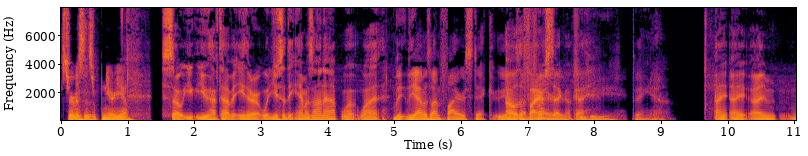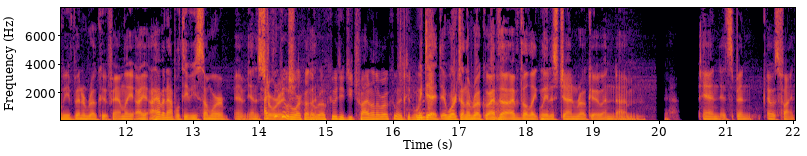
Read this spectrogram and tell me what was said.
services near you. So you, you have to have it either. What you said the Amazon app? What what? The, the Amazon Fire Stick. The Oh, the Amazon Fire Stick, okay. TV thing. Yeah. I I I'm we've been a Roku family. I, I have an Apple TV somewhere in, in I storage. think it would work on the Roku. Did you try it on the Roku? And it didn't work. We did. It worked on the Roku. I have the I have the like latest gen Roku, and um, Yeah. and it's been it was fine.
